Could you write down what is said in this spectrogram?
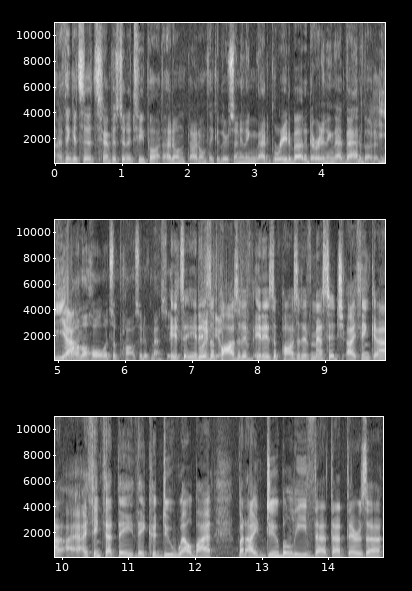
I think it's a tempest in a teapot. I don't. I don't think there's anything that great about it or anything that bad about it. Yeah. But on the whole, it's a positive message. It's it I is a feel. positive it is a positive message. I think uh, I I think that they, they could do well by it, but I do believe that that there's a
